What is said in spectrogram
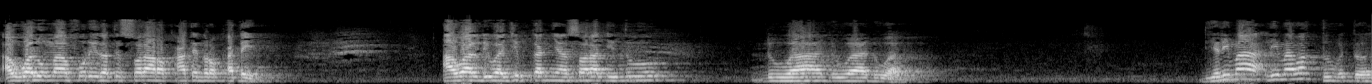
Awwalu ma furidatis shalah rakaatin rakaatain awal diwajibkannya salat itu dua dua dua. Dia lima, lima waktu betul.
